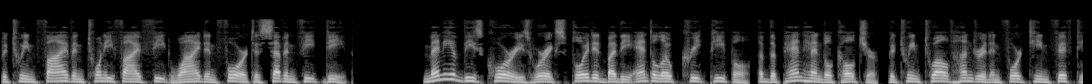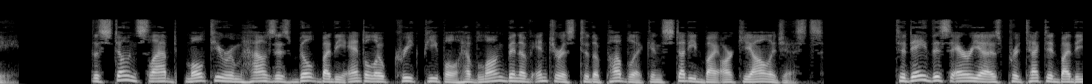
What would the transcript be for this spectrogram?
between 5 and 25 feet wide and 4 to 7 feet deep. Many of these quarries were exploited by the Antelope Creek people, of the Panhandle culture, between 1200 and 1450. The stone-slabbed, multi-room houses built by the Antelope Creek people have long been of interest to the public and studied by archaeologists. Today this area is protected by the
